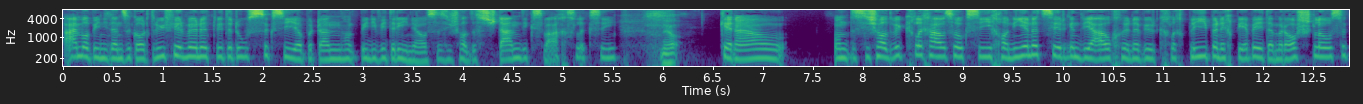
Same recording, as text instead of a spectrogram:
einmal bin ich dann sogar drei, vier Monate wieder raus gewesen, aber dann bin ich wieder rein. Also es war halt ein ständiges Wechseln. Gewesen. Ja. Genau. Und es ist halt wirklich auch so gewesen, ich konnte nie irgendwie auch können wirklich bleiben. Ich war eben in dem Rastlosen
